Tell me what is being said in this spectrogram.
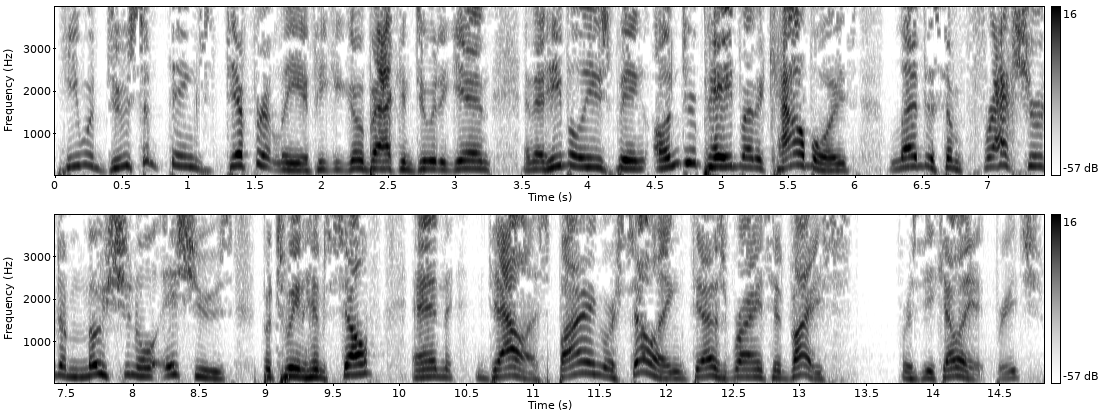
he would do some things differently if he could go back and do it again and that he believes being underpaid by the Cowboys led to some fractured emotional issues between himself and Dallas. Buying or selling Dez Bryant's advice for Zeke Elliott, Breech.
